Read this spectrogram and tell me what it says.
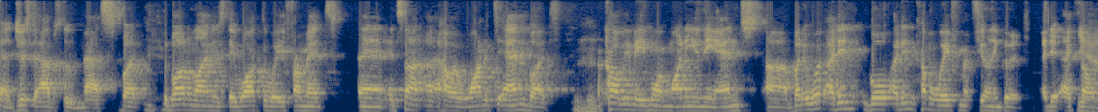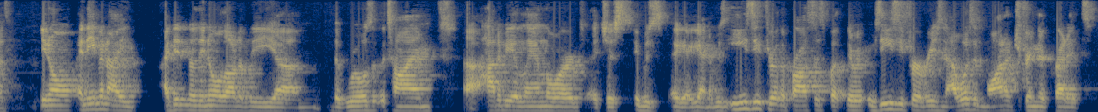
Uh, just absolute mess. But the bottom line is they walked away from it, and it's not how I wanted to end, but Mhm. I probably made more money in the end, uh, but it, I didn't go. I didn't come away from it feeling good. I did. I felt, Yeah. you know, and even I, I didn't really know a lot of the um, the rules at the time, uh, how to be a landlord. It just, it was again, it was easy throughout the process, but there, it was easy for a reason. I wasn't monitoring their credits.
